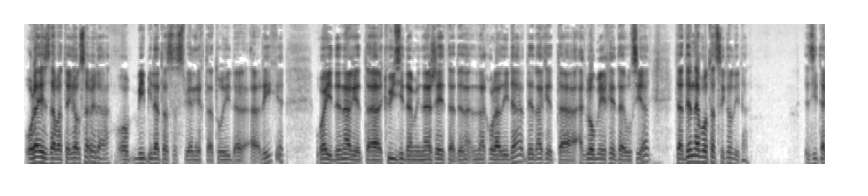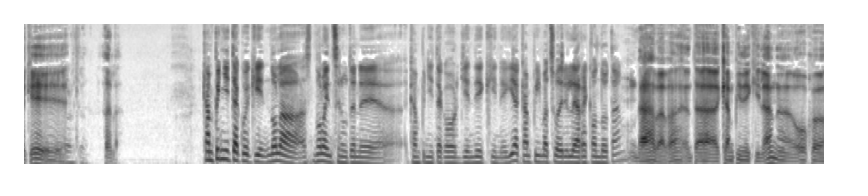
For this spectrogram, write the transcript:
Ola ez da bate gauza bera. O, bi bilata zazpian gertatu dira harik, guai denak eta kuizina menaje eta denak hola dira, denak eta aglomere eta usiak, eta denak botatzeko dira. Ez ditake, hala. Kampinitakoekin, nola, nola intzen duten e, kampinitako hor jendeekin egia? Kampin batzu badirila erreka? Ba, ba, ba, eta kampinek ilan, hor,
